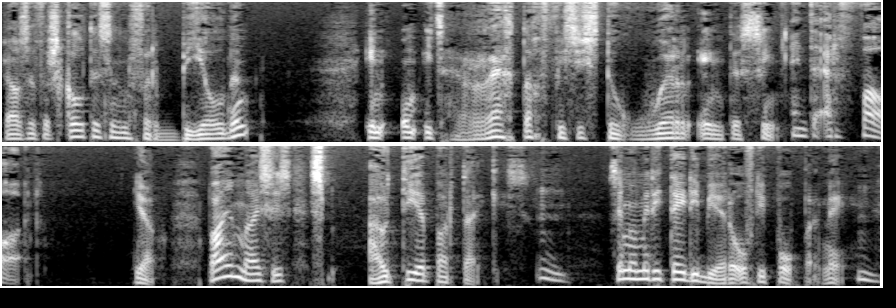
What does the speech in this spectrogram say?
Daar's 'n verskil tussen verbeelding en om iets regtig fisies te hoor en te sien en te ervaar. Ja, baie meisies hou teepartytjies. Mm sê maar met die teddybeere of die poppe, nê. Nee. Hmm.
